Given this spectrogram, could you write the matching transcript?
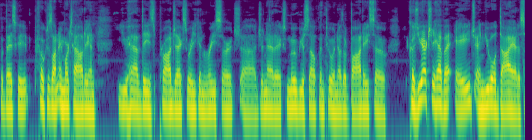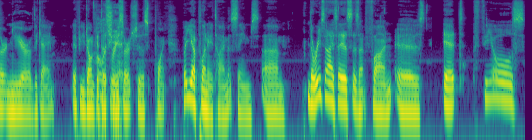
but basically it focuses on immortality. And you have these projects where you can research uh, genetics, move yourself into another body. So because you actually have an age, and you will die at a certain year of the game if you don't get Holy this shit. research to this point. But you have plenty of time, it seems. Um, the reason I say this isn't fun is it feels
